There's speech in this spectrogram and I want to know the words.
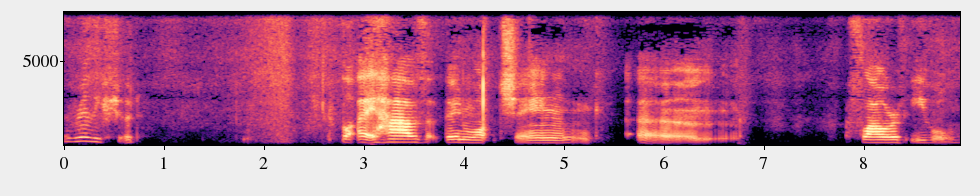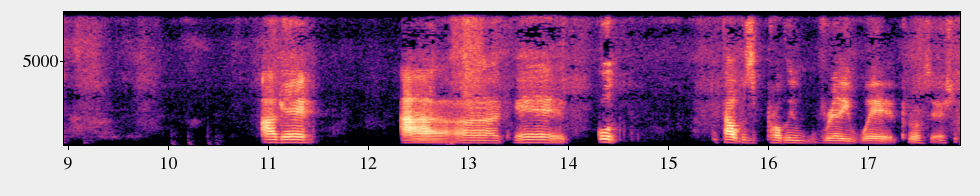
I really should. But I have been watching um, Flower of Evil. Age. Age. Good. That was probably really weird pronunciation.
